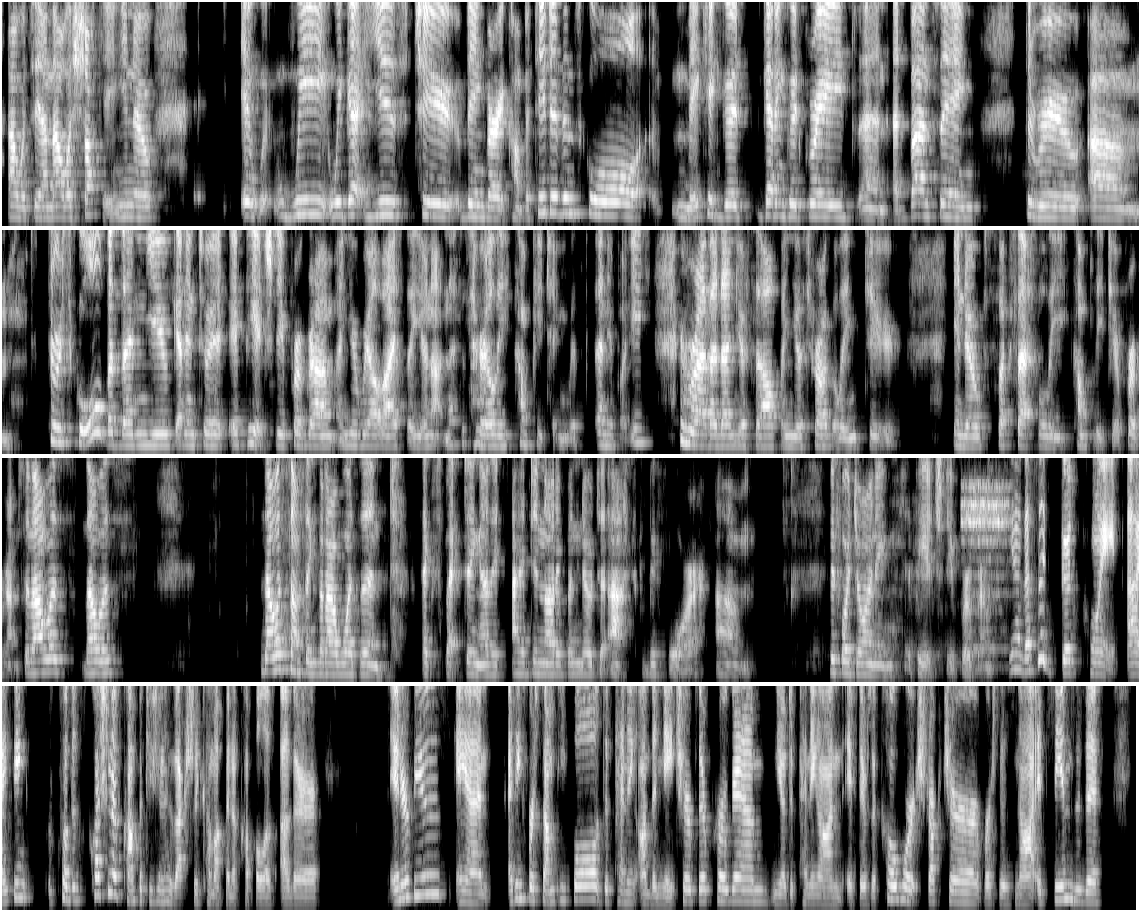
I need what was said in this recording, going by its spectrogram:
I would say. And that was shocking. You know, it, we we get used to being very competitive in school, making good, getting good grades, and advancing through um, through school. But then you get into a, a, PhD program and you realize that you're not necessarily competing with anybody rather than yourself, and you're struggling to, you know, successfully complete your program. So that was that was that was something that I wasn't expecting. I, I did not even know to ask before um, before joining a PhD program. Yeah, that's a good point. I think so. This question of competition has actually come up in a couple of other interviews, and I think for some people, depending on the nature of their program, you know, depending on if there's a cohort structure versus not, it seems as if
